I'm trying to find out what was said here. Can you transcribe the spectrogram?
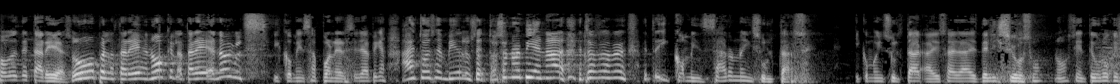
Todo es de tareas. No, pero la tarea, no, que la tarea, no. Y comienza a ponerse ya pican. Ah, entonces envíale usted. Entonces no envíe nada. Entonces, y comenzaron a insultarse. Y como insultar a esa edad es delicioso, ¿no? Siente uno que,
